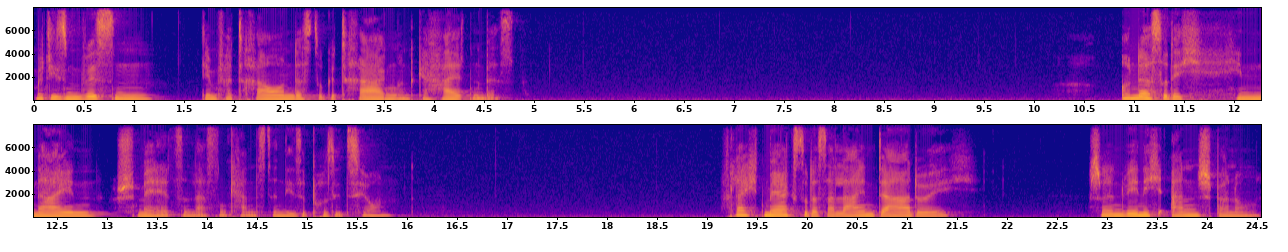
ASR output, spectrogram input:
Mit diesem Wissen, dem Vertrauen, dass du getragen und gehalten bist. Und dass du dich hineinschmelzen lassen kannst in diese Position. Vielleicht merkst du, dass allein dadurch schon ein wenig Anspannung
